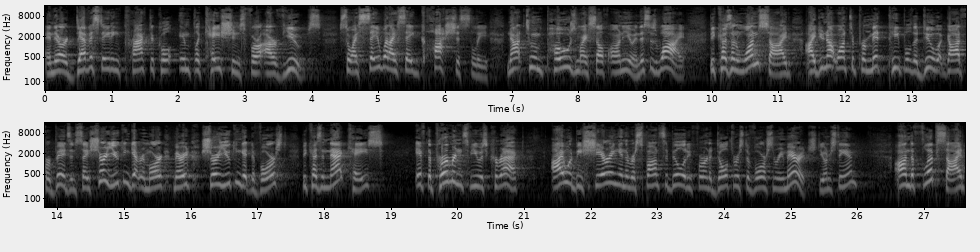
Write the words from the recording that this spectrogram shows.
And there are devastating practical implications for our views. So I say what I say cautiously, not to impose myself on you. And this is why. Because on one side, I do not want to permit people to do what God forbids and say, sure, you can get married, sure, you can get divorced. Because in that case, if the permanence view is correct, I would be sharing in the responsibility for an adulterous divorce and remarriage. Do you understand? On the flip side,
